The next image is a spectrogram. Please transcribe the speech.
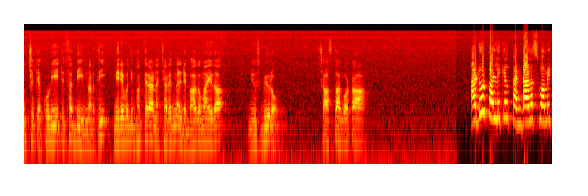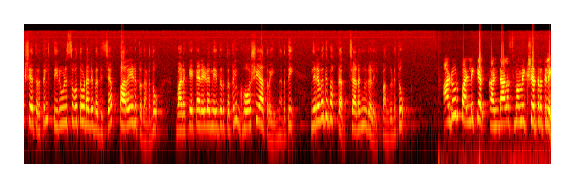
ഉച്ചയ്ക്ക് കൊടിയേറ്റ് സദ്യയും നടത്തി. നിരവധി ഭക്തരാണ് ചടങ്ങുകളുടെ ഭാഗമായത്. News bureau Sasthamkotta. അടൂർ പള്ളിക്കൽ കണ്ടാളസ്വാമി ക്ഷേത്രത്തിൽ തിരുവുത്സവത്തോടനുബന്ധിച്ച് പറയെടുപ്പ് നടന്നു. വടക്കേക്കരയുടെ നേതൃത്വത്തിൽ ഘോഷയാത്രയും നടത്തി. നിരവധി ഭക്തർ ചടങ്ങുകളിൽ പങ്കെടുത്തു. അടൂർ പള്ളിക്കൽ കണ്ടാളസ്വാമി ക്ഷേത്രത്തിലെ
